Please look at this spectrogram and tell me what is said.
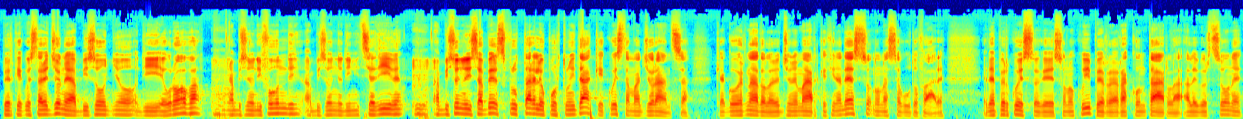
perché questa regione ha bisogno di Europa, ha bisogno di fondi, ha bisogno di iniziative, ha bisogno di saper sfruttare le opportunità che questa maggioranza che ha governato la regione Marche fino adesso non ha saputo fare. Ed è per questo che sono qui per raccontarla alle persone,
